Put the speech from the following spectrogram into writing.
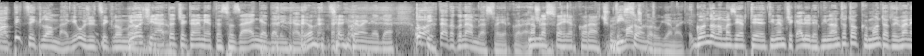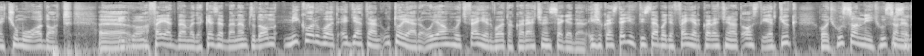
Anticiklon meg, Józsi ciklon meg. Jól csináltad, csak te nem értesz hozzá, engedd el inkább, jó? Szerintem engedd el. Okay. Tehát akkor nem lesz fehér karácsony. Nem lesz fehér karácsony. Viszont, meg. gondolom azért eh, ti nem csak előre pillantotok, mondtad, hogy van egy csomó adat uh, a fejedben vagy a kezedben, nem tudom. Mikor volt egyáltalán utoljára olyan, hogy fehér volt a karácsony Szegeden? És akkor ezt tegyük tisztába, hogy a fehér karácsonyat azt értjük, hogy 24, 25,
